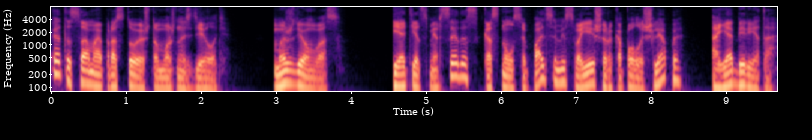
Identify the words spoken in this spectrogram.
Это самое простое, что можно сделать. Мы ждем вас. И отец Мерседес коснулся пальцами своей широкополой шляпы, а я берета.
